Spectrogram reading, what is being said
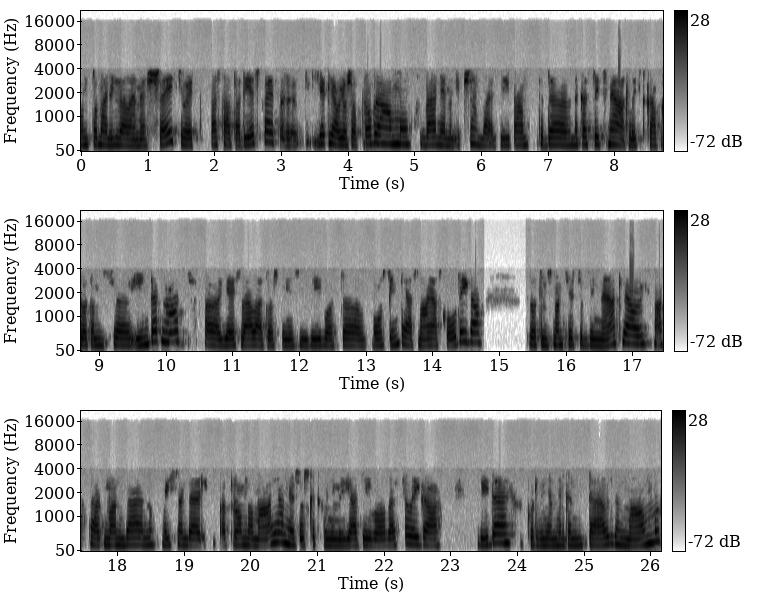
un tomēr izvēlējāmies šeit, jo ir pastāv tāda iespēja par iekļaujošo programmu bērniem ar īpašām vajadzībām. Tad uh, nekas cits neatlikt, kā, protams, internāts, uh, ja es vēlētos, piemēram, dzīvot uh, mūsu dzimtajās mājās kuldīgā. Protams, man sirdsapziņa neatļauj atstāt manu bērnu visu nedēļu prom no mājām, jo es uzskatu, ka viņam ir jādzīvo veselīgā vidē, kur viņam ir gan tēvs, gan mamma,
